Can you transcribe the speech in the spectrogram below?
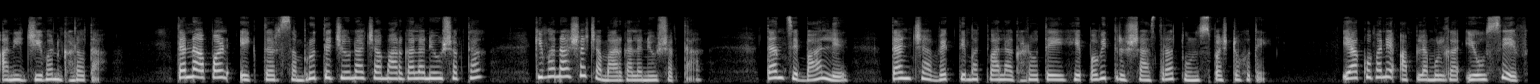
आणि जीवन घडवता. त्यांना आपण एकतर समृद्ध जीवनाच्या मार्गाला नेऊ शकता किंवा नाशाच्या मार्गाला नेऊ शकता. त्यांचे बाल्य त्यांच्या व्यक्तिमत्वाला घडवते हे पवित्र शास्त्रातून स्पष्ट होते. याकोबाने आपला मुलगा योसेफ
